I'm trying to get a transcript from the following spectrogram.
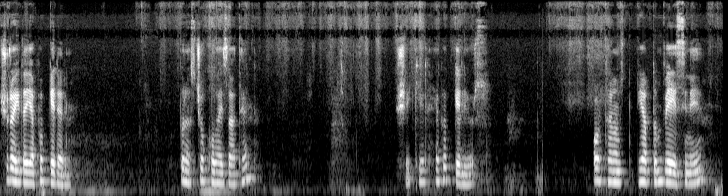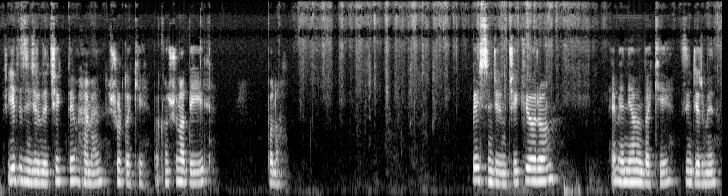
Şurayı da yapıp gelelim. Burası çok kolay zaten. Şu şekil yapıp geliyoruz. Ortanın yaptım V'sini. 7 zincirimi çektim hemen şuradaki. Bakın şuna değil. Buna. 5 zincirimi çekiyorum. Hemen yanındaki zincirimin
